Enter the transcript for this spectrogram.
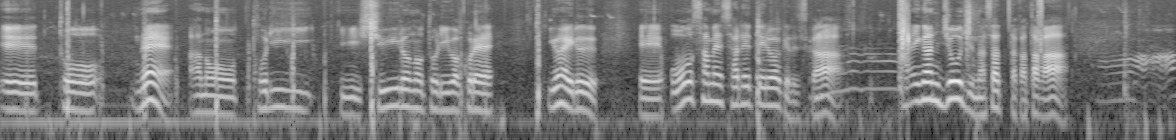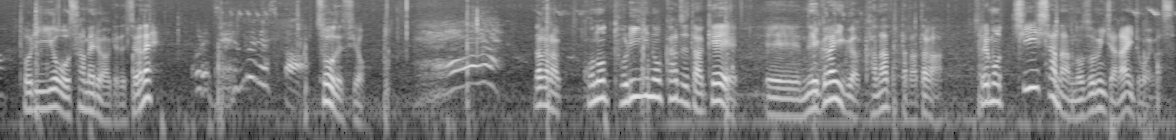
えーっと、ね、あの鳥居、朱色の鳥居は、これ、いわゆる、えーお納めされているわけですから、海岸成就なさった方があ鳥居を納めるわけですよね。ーこれ全部ですか？そうですよ。だから、この鳥居の数だけ、えー願いが叶った方が、それも小さな望みじゃないと思います。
